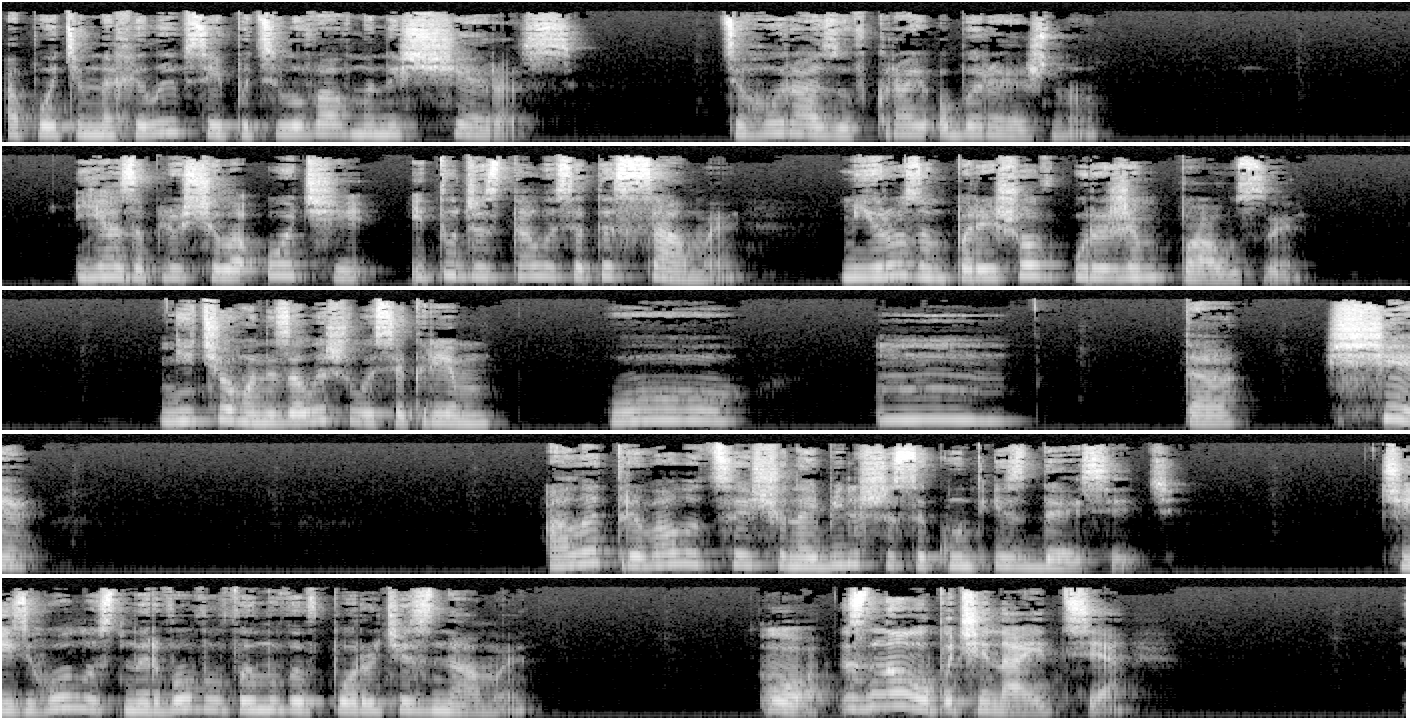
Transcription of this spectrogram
а потім нахилився і поцілував мене ще раз, цього разу вкрай обережно. Я заплющила очі, і тут же сталося те саме. Мій розум перейшов у режим паузи. Нічого не залишилося, крім о, м та ще. Але тривало це щонайбільше секунд із десять. Чийсь голос нервово вимовив поруч із нами. О, знову починається.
